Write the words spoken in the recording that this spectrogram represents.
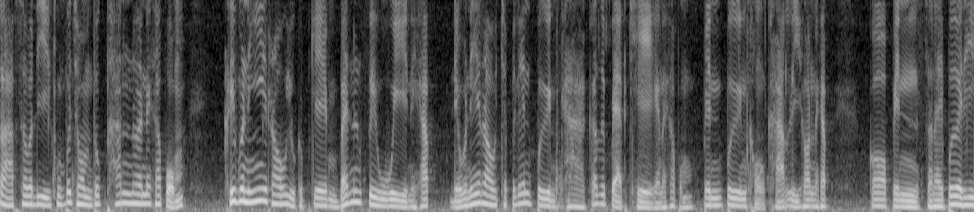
กราบสวัสดีคุณผู้ชมทุกท่านด้วยนะครับผม คลิปวันนี้เราอยู่กับเกม Battlefield V นะครับ เดี๋ยววันนี้เราจะไปเล่นปืนคา 98K กันนะครับผมเป็นปืนของคาร์ดรีคอนนะครับ ก็เป็นสไนเปอร์ที่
